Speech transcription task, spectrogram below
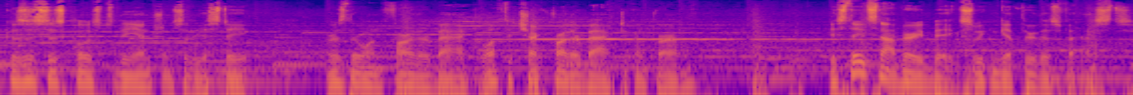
Because this is close to the entrance of the estate. Or is there one farther back? We'll have to check farther back to confirm. The estate's not very big, so we can get through this fast.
